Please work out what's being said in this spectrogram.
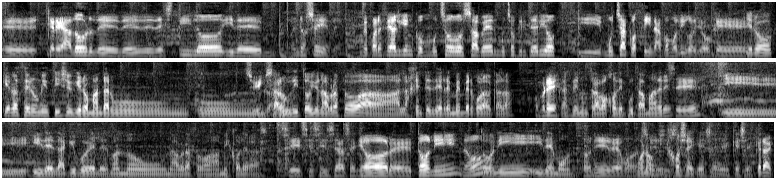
eh, creador de, de- estilo y de, no sé, me parece alguien con mucho saber, mucho criterio y mucha cocina, como digo yo. Que Quiero, quiero hacer un inciso y quiero mandar un, un Sí, claro. saludito y un abrazo a la gente de Remember Gol Alcalá, Hombre, que hacen un trabajo de puta madre. sí, Y, y desde aquí pues les mando un abrazo a mis colegas, sí, sí, sí, al señor eh, Tony, ¿no? Tony y Demon. Tony Demon. Bueno, sí, y sí, José, sí. Que, es el, que es el crack,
